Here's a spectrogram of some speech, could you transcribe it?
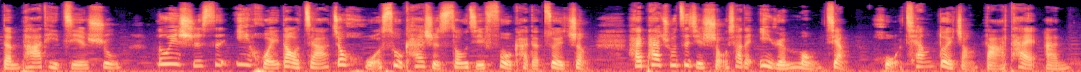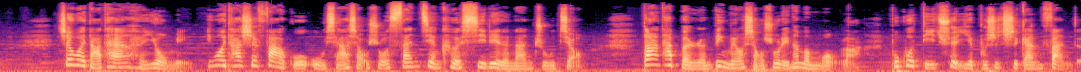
等 party 结束。路易十四一回到家，就火速开始搜集傅凯的罪证，还派出自己手下的一员猛将——火枪队长达泰安。这位达泰安很有名，因为他是法国武侠小说《三剑客》系列的男主角。当然，他本人并没有小说里那么猛啦，不过的确也不是吃干饭的。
